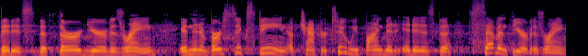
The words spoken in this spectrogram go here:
that it's the third year of his reign. And then in verse 16 of chapter 2, we find that it is the seventh year of his reign.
